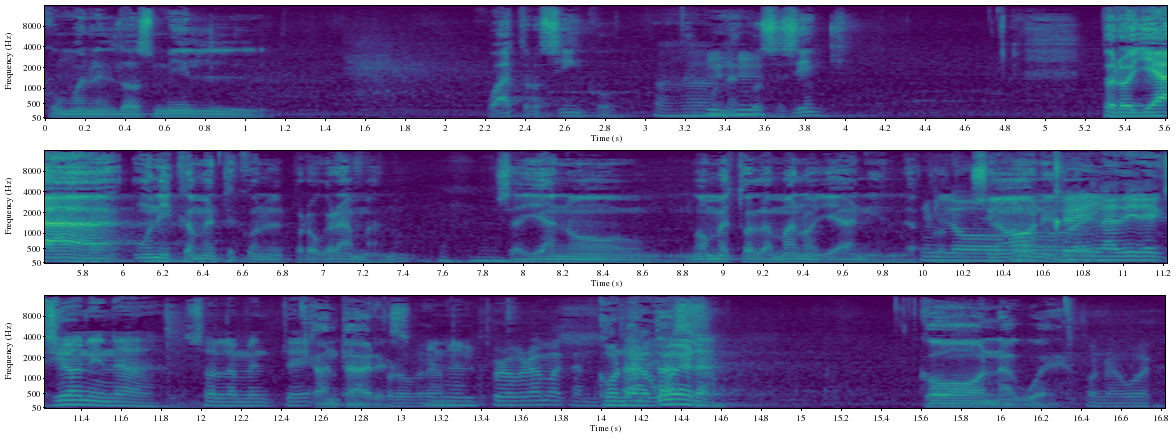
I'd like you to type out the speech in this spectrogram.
como en el 2004 o 5, una cosa así. Pero ya únicamente con el programa, ¿no? O sea, ya no, no meto la mano ya ni en la En, lo- producción. ni en en- la dirección ni nada, solamente Cantares. el En el programa cantante. Con Agüera. Con Agüero. Con Agüera.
